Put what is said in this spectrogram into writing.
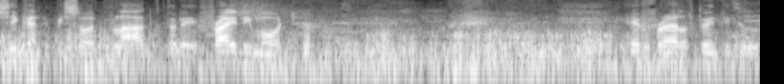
Second episode vlog today, Friday mode. April 22.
